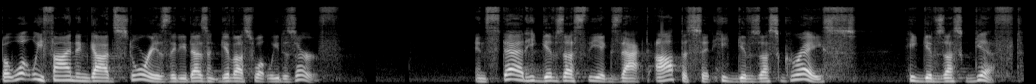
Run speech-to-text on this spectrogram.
But what we find in God's story is that He doesn't give us what we deserve. Instead, He gives us the exact opposite. He gives us grace, He gives us gift.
